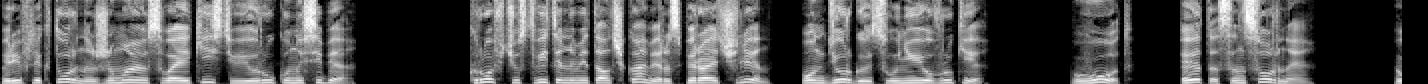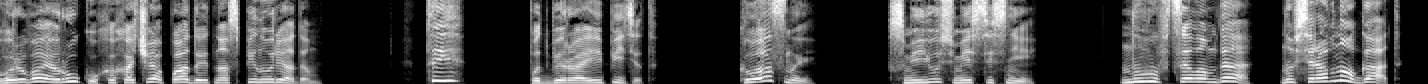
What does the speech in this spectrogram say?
Рефлекторно сжимаю своей кистью и руку на себя. Кровь чувствительными толчками распирает член, он дергается у нее в руке. Вот, это сенсорное. Вырывая руку, хохоча падает на спину рядом. «Ты...» Подбирая эпитет. «Классный!» Смеюсь вместе с ней. «Ну, в целом да, но все равно гад.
